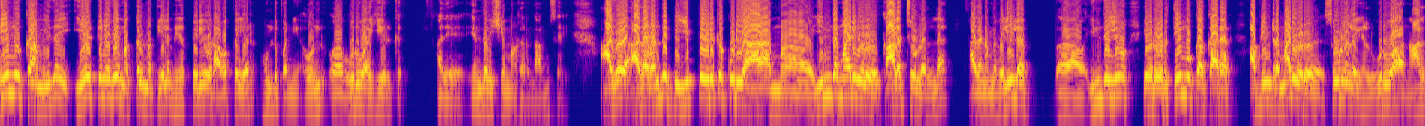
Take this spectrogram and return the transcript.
திமுக மீது ஏற்கனவே மக்கள் மத்தியில் மிகப்பெரிய ஒரு அவப்பெயர் உண்டு பண்ணி உண்டு உருவாகி இருக்கு. அது எந்த விஷயமாக இருந்தாலும் சரி. அது அதை வந்து இப்போ இப்போ இருக்கக்கூடிய இந்த மாதிரி ஒரு காலச்சூழல்ல அதை நம்ம வெளியில இந்தையும் இவர் ஒரு திமுக காரர் அப்படின்ற மாதிரி ஒரு சூழ்நிலைகள் உருவானால்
